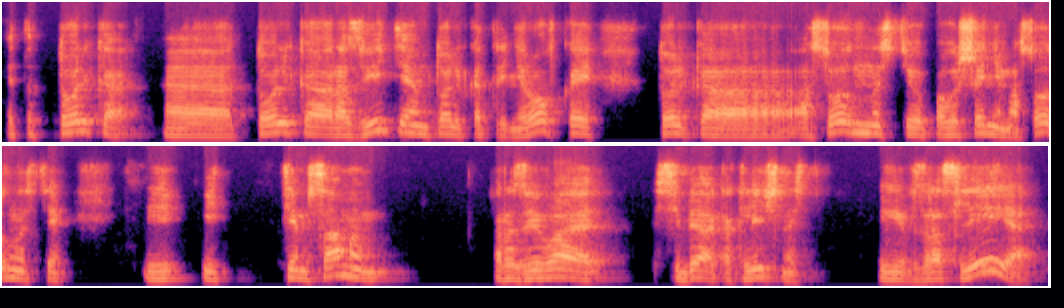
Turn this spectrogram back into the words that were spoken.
Это только, э, только развитием, только тренировкой, только осознанностью, повышением осознанности и, и тем самым развивая себя как личность и взрослея,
